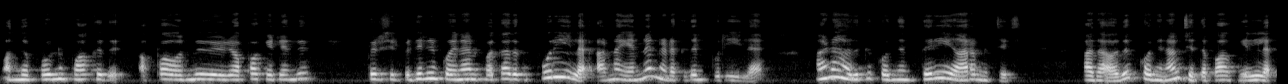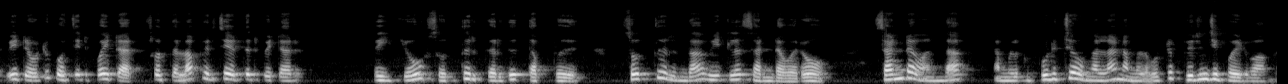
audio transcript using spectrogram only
அந்த பொண்ணு பார்க்குது. அப்பா வந்து அப்பா கிட்டேருந்து பிரிச்சுட்டு திடீர்னு கொஞ்ச நேரம் பார்த்தா அதுக்கு புரியல. ஆனால் என்ன நடக்குதுன்னு புரியல. ஆனால் அதுக்கு கொஞ்சம் தெரிய ஆரம்பிச்சிருச்சு. அதாவது கொஞ்ச நாள் சித்தப்பா இல்லை. வீட்டை விட்டு கொச்சிட்டு போயிட்டார். சொத்தெல்லாம் பிரித்து எடுத்துகிட்டு போயிட்டாரு. ஐயோ சொத்து இருக்கிறது தப்பு. சொத்து இருந்தால் வீட்டில் சண்டை வரும். சண்டை வந்தால் நம்மளுக்கு பிடிச்சவங்கெல்லாம் நம்மளை விட்டு பிரிஞ்சு போயிடுவாங்க.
